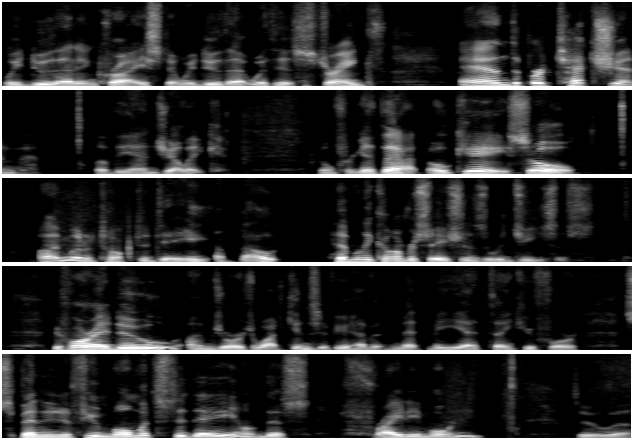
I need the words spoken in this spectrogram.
we do that in Christ, and we do that with his strength and the protection of the angelic. Don't forget that. Okay, so I'm going to talk today about heavenly conversations with Jesus. Before I do, I'm George Watkins. If you haven't met me yet, thank you for spending a few moments today on this Friday morning to uh,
